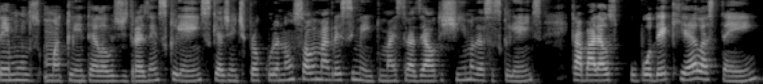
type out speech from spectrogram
temos uma clientela hoje de 300 clientes que a gente procura não só o emagrecimento, mas trazer a autoestima dessas clientes, trabalhar os, o poder que elas têm,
